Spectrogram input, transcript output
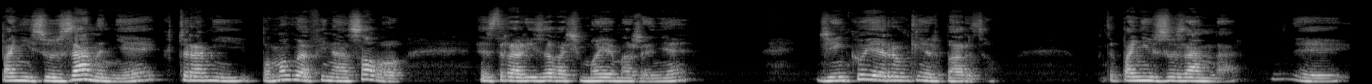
pani Zuzannie, która mi pomogła finansowo zrealizować moje marzenie, dziękuję również bardzo. To pani Zuzanna y,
